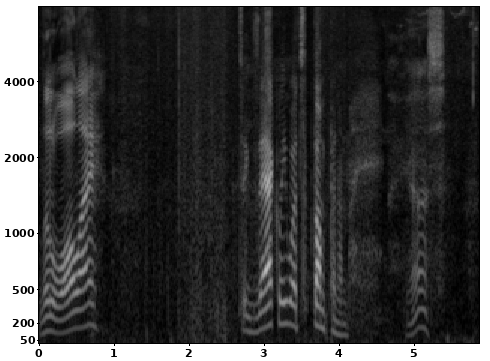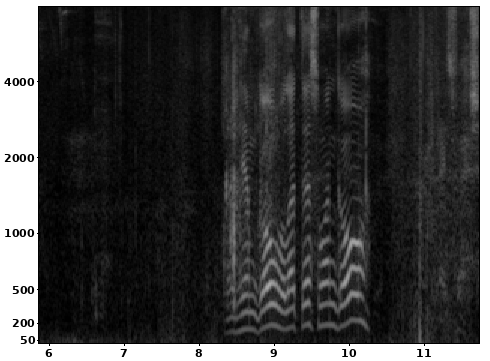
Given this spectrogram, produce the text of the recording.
Little walleye. It's exactly what's thumping them. Yes. Let him go. We'll let this one go. Nice fish.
